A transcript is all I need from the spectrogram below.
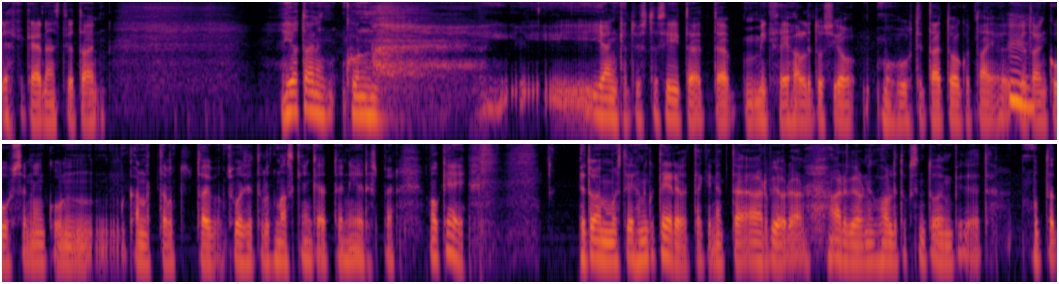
ehkä käydään sitten jotain, jotain kun jänkätystä siitä, että miksei hallitus jo huhti tai touko tai mm. jotain kuussa niin kuin kannattanut tai suositellut maskien käyttöä ja niin edespäin. Okei. Ja toi on mielestäni ihan niin kuin tervettäkin, että arvioidaan, arvioidaan niin kuin hallituksen toimenpiteitä. Mutta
